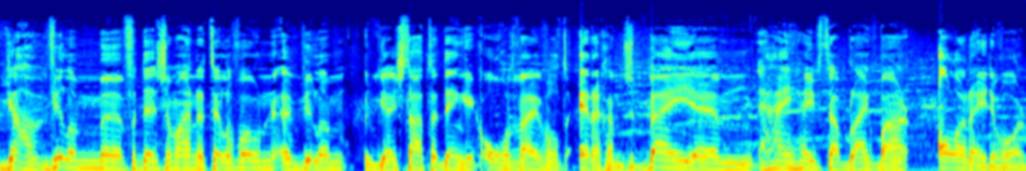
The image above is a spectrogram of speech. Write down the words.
ja, Willem van deze man aan de telefoon. Willem, jij staat er denk ik ongetwijfeld ergens bij. Ehm, hij heeft daar blijkbaar alle reden voor.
